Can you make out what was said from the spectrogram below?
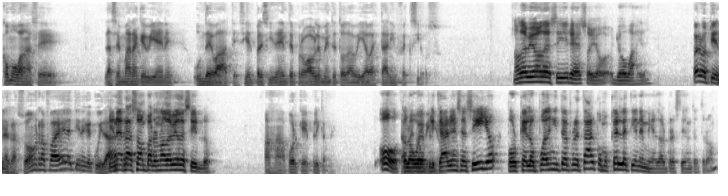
cómo van a hacer la semana que viene un debate si el presidente probablemente todavía va a estar infeccioso. No debió decir eso Joe, Biden. Pero tiene razón, Rafael, tiene que cuidar. Tiene razón, pero no debió decirlo. Ajá, ¿por qué? Explícame. O te lo voy a explicar bien sencillo, porque lo pueden interpretar como que él le tiene miedo al presidente Trump.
